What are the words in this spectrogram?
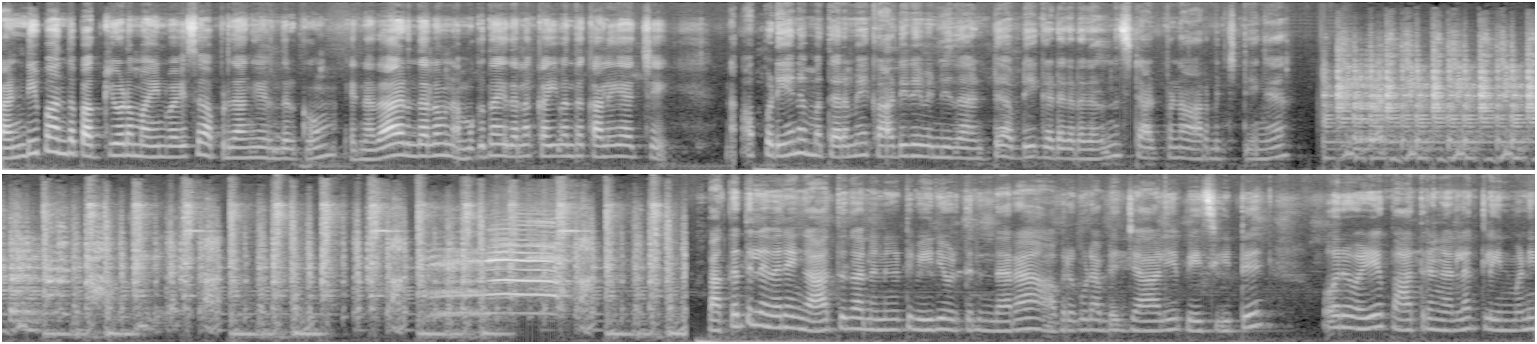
கண்டிப்பாக அந்த பக்கியோட மைண்ட் வாய்ஸ் அப்படிதாங்க இருந்திருக்கும். என்னதான் இருந்தாலும் நமக்கு தான் இதெல்லாம் கை வந்த கலையாச்சே. அப்படியே நம்ம திறமையை காட்டிட வேண்டியதான்ட்டு அப்படியே கட கடகடன்னு ஸ்டார்ட் பண்ண ஆரம்பிச்சிட்டீங்க. பக்கத்தில் வேறு எங்கள் ஆத்துக்கார் நின்றுக்கிட்டு வீடியோ எடுத்துட்டு இருந்தாரா? அவர் கூட அப்படியே ஜாலியாக பேசிக்கிட்டு ஒரு வழியாக பாத்திரங்கள்லாம் க்ளீன் பண்ணி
